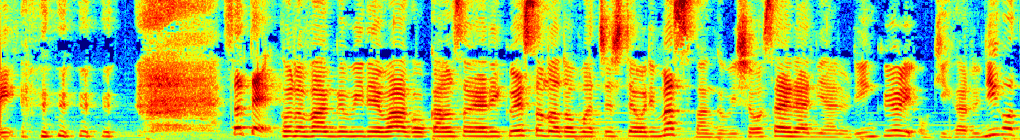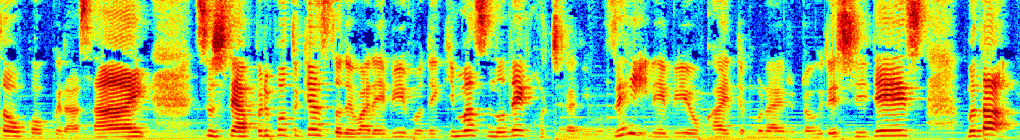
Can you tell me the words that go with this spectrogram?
い。さて、この番組ではご感想やリクエストなどお待ちしております。番組詳細欄にあるリンクよりお気軽にご投稿ください。そして Apple Podcast ではレビューもできますので、こちらにもぜひレビューを書いてもらえると嬉しいです。また、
